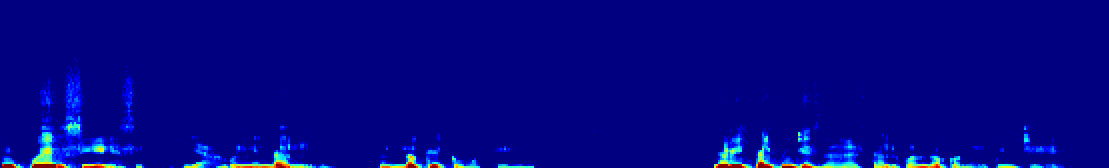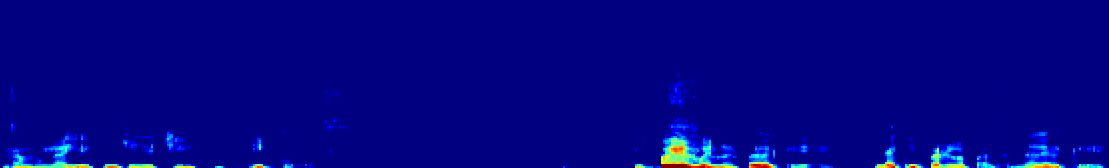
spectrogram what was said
Y pues sí, sí, ya, volviendo al, bloque, como que Ahorita el pinche está al fondo con el pinche Samurai y el pinche Yoshi. Y pues. Y pues bueno, espero que de aquí para arriba para el Sanader, que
